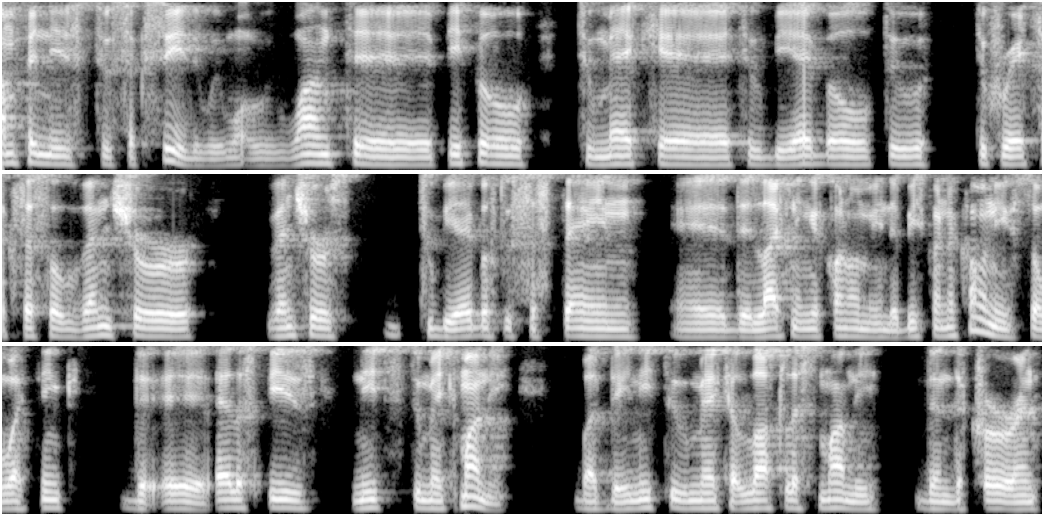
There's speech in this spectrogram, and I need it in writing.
companies to succeed we want, we want uh, people to make to be able to to create successful venture ventures to be able to sustain uh, the Lightning economy and the Bitcoin economy. So I think the uh, LSPs needs to make money, but they need to make a lot less money than the current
